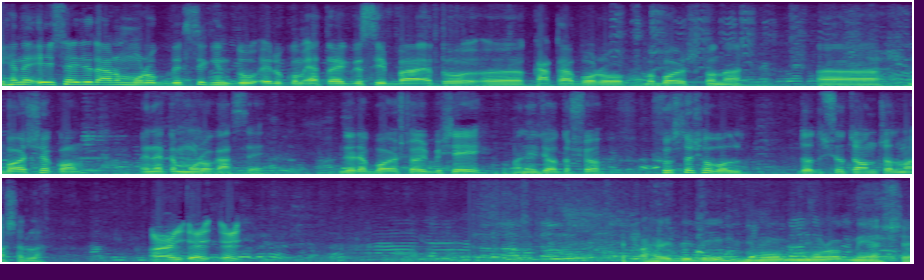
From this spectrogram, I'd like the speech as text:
এখানে এই সাইজের আরও মোরগ দেখছি কিন্তু এরকম এত অ্যাগ্রেসিভ বা এত কাটা বড় বা বয়স্ক না। বয়সে কম এখানে একটা মোরগ আছে যেটা বয়স টয়স বেশি মানে যথেষ্ট সুস্থ সবল যথেষ্ট চঞ্চল মাসাল্লাহ এই এই এই। আরে দিদি মোরগ নিয়ে আসছে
